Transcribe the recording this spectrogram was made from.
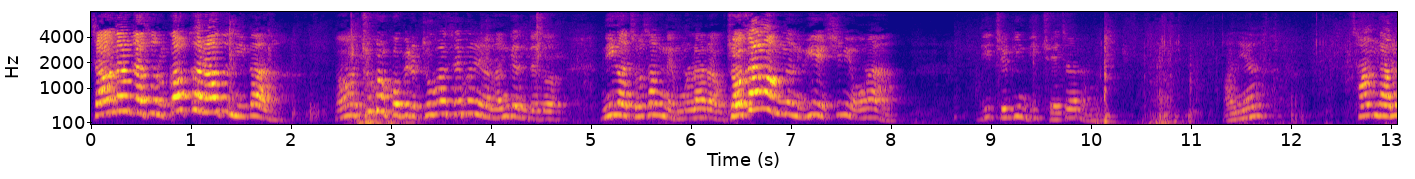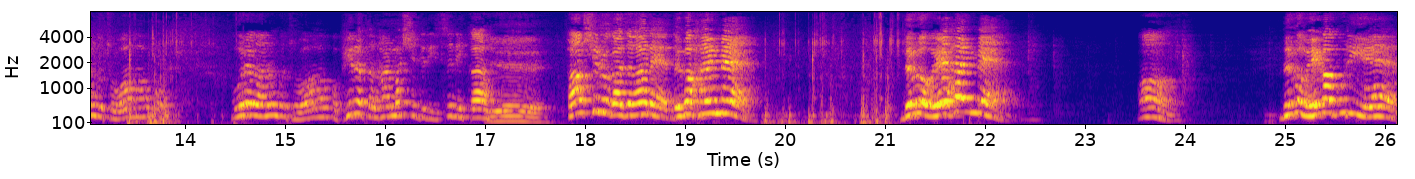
장남 자손을 꺾어놔도 네가 어, 죽을 고비를 두 번 세 번이나 넘겼는데도 네가 조상 내몰라라고 조상 없는 위에 신이 오나 네 저기 네 죄잖아. 아니야? 산 가는 거 좋아하고 물에 가는 거 좋아하고 빌었던 할머니들이 있으니까 예. 박씨로 가져가네. 너가 할매. 너가 왜 할매? 어. 너가 외가부리에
